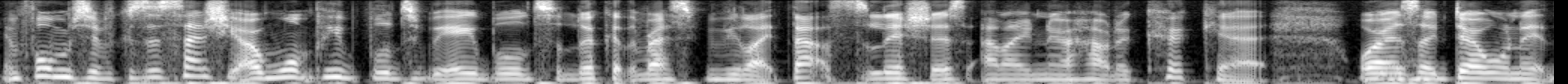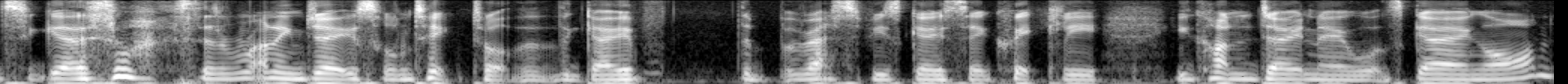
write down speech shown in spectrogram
informative because essentially I want people to be able to look at the recipe and be like, that's delicious, and I know how to cook it. Whereas yeah. I don't want it to go. So running jokes on TikTok that the go the recipes go so quickly, you kind of don't know what's going on.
